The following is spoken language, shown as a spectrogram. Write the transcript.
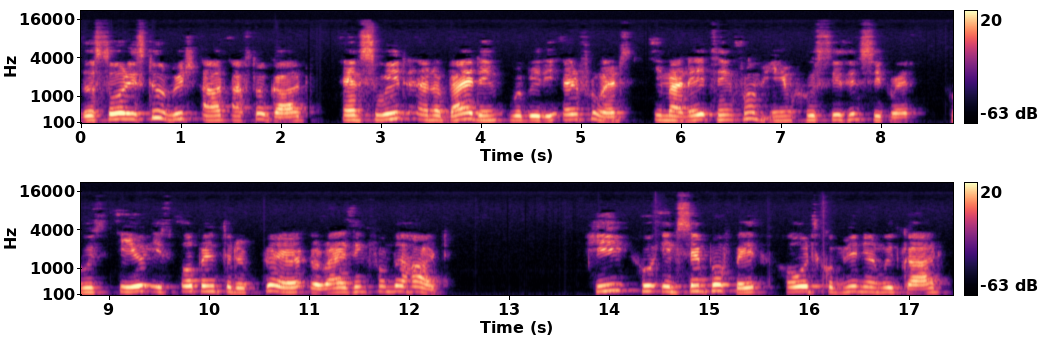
the soul is to reach out after God, and sweet and abiding will be the influence emanating from Him who sees in secret, whose ear is open to the prayer arising from the heart. He who in simple faith holds communion with God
